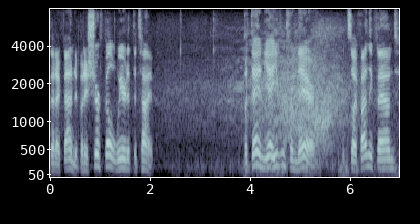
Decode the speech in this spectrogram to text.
that I found it, but it sure felt weird at the time. But then, yeah, even from there, so I finally found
